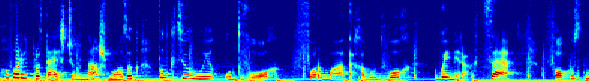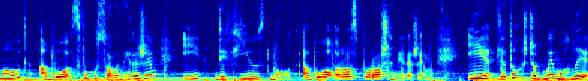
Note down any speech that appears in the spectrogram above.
говорить про те, що наш мозок функціонує у двох форматах або в двох вимірах. Це Focused Mode або сфокусований режим, і Diffused Mode або розпорошений режим. І для того, щоб ми могли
